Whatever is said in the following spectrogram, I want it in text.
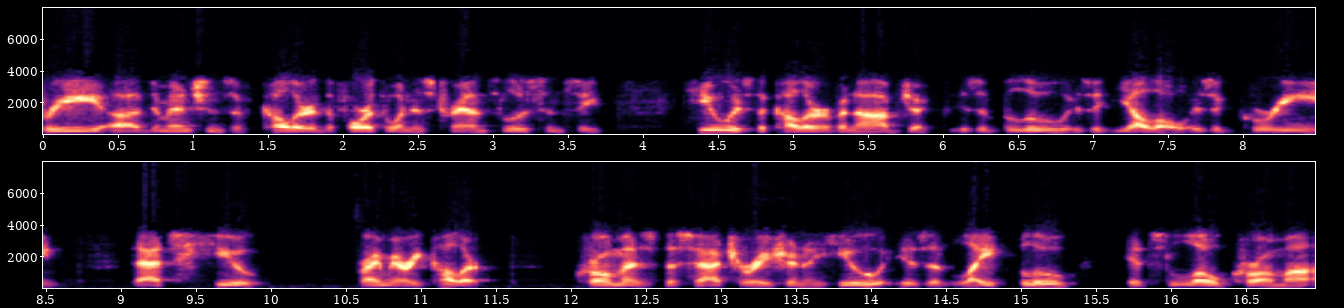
three uh, dimensions of color. The fourth one is translucency. Hue is the color of an object. Is it blue? Is it yellow? Is it green? That's hue, primary color. Chroma is the saturation of hue. Is it light blue? It's low chroma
